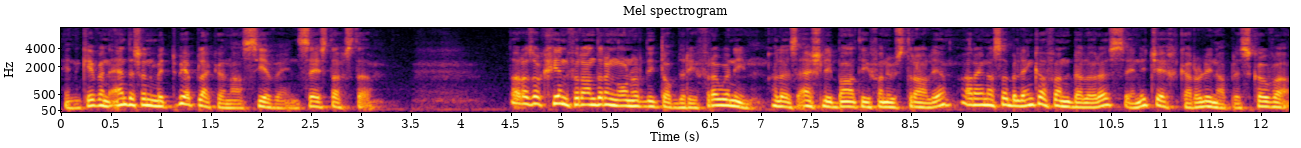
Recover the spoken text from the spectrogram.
en Kevin Anderson met 2 plekke na 67ste. Daar is ook geen verandering onder die top 3 vroue nie. Hulle is Ashley Barty van Australië, Aryna Sabalenka van Belarus en die Tsjeeg Karolina Pliskova.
